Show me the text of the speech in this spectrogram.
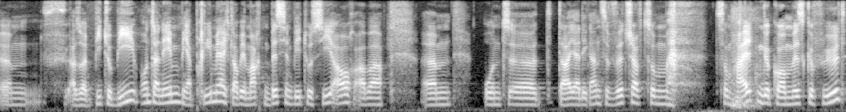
ähm, für also B2B-Unternehmen, ja primär, ich glaube, ihr macht ein bisschen B2C auch, aber ähm, und äh, da ja die ganze Wirtschaft zum, zum Halten gekommen ist, gefühlt,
